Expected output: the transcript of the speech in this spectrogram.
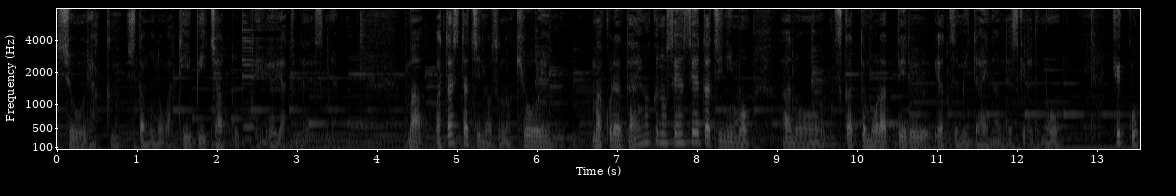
省略したものが TP チャートっていうやつでですねまあ私たちのその教員まあこれは大学の先生たちにもあの使ってもらっているやつみたいなんですけれども結構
